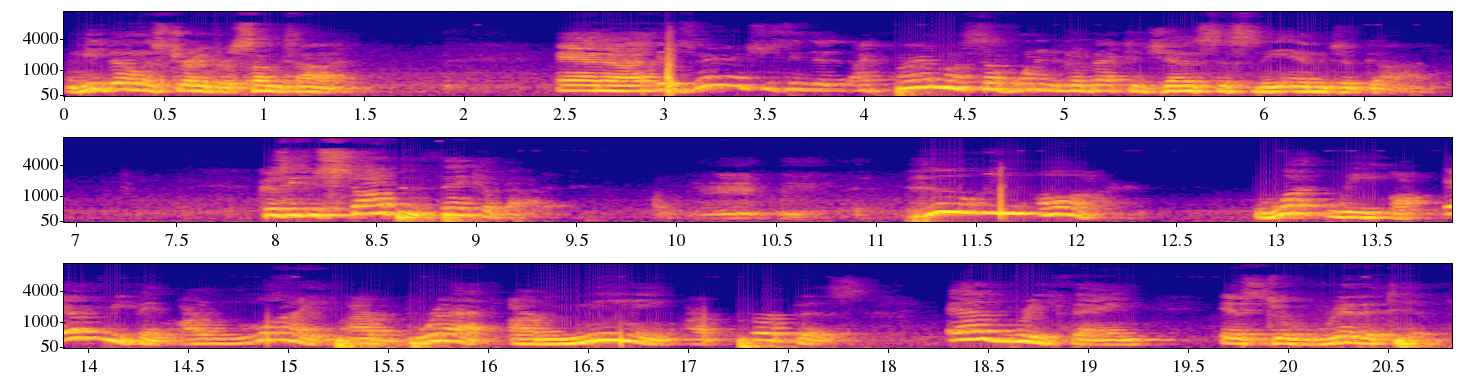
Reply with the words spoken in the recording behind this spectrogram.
And he'd been on this journey for some time. And uh, it was very interesting that I find myself wanting to go back to Genesis and the image of God. Because if you stop and think about it, who we are, what we are, everything, our life, our breath, our meaning, our purpose, everything is derivative.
